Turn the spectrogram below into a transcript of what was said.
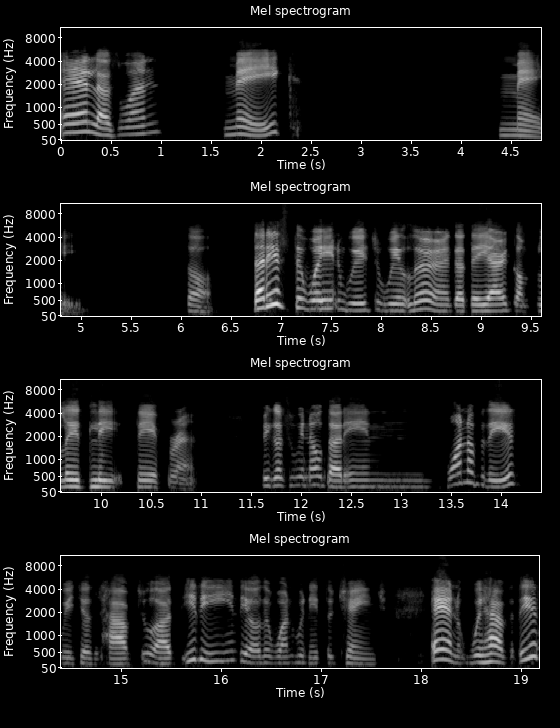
And last one, make, made. So that is the way in which we learn that they are completely different. Because we know that in one of these, we just have to add ed, in the other one we need to change. And we have this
